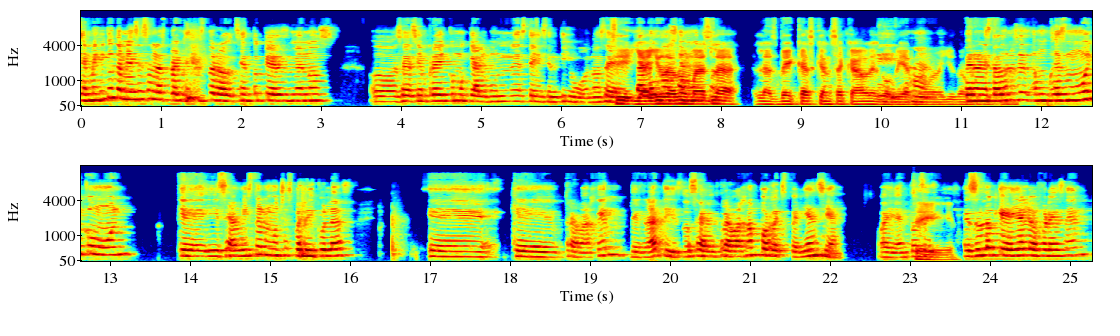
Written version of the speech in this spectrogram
En México también se hacen las prácticas, pero siento que es menos, o sea, siempre hay como que algún este incentivo, no sé, Sí, y ha vez no ayudado más mucho. la, las becas que han sacado del Sí, gobierno, Pero en Estados Unidos es, es muy común que, y se ha visto en muchas películas, eh, que trabajen de gratis, o sea, trabajan por la experiencia. Vaya, entonces, Sí, eso es lo que a ella le ofrecen,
